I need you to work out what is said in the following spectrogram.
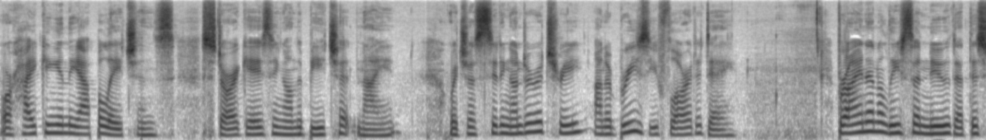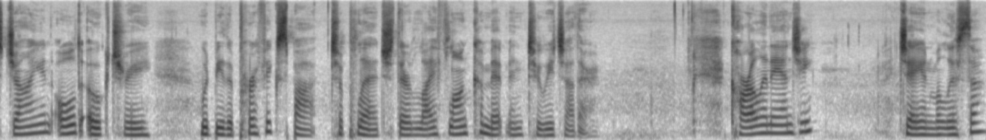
or hiking in the Appalachians, stargazing on the beach at night, or just sitting under a tree on a breezy Florida day. Bryan and Alyssa knew that this giant old oak tree would be the perfect spot to pledge their lifelong commitment to each other. Carl and Angie, Jay and Melissa,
